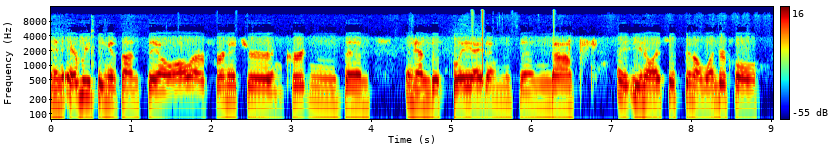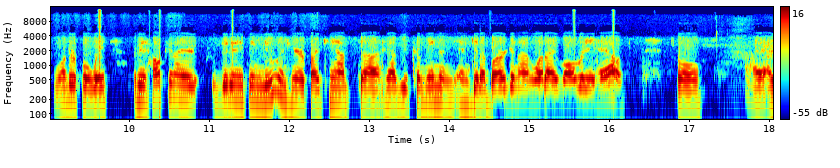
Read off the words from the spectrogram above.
and everything is on sale. All our furniture and curtains and and display items, and uh, you know, it's just been a wonderful, wonderful way. I mean, how can I get anything new in here if I can't uh, have you come in and, and get a bargain on what I've already have? So I, I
